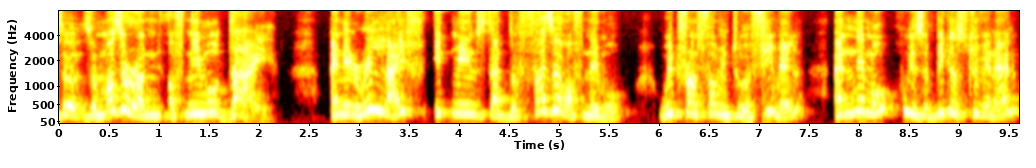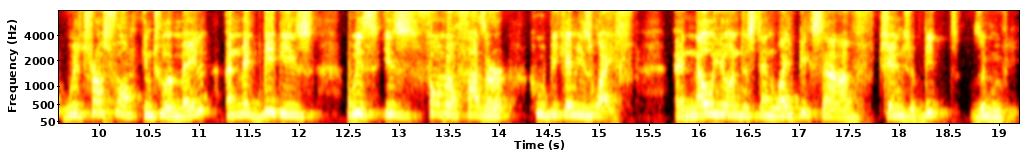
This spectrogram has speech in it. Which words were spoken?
the, the mother of Nemo die. And in real life, it means that the father of Nemo will transform into a female and Nemo, who is the biggest juvenile, will transform into a male and make babies with his former father who became his wife. And now you understand why Pixar have changed a bit the movie.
